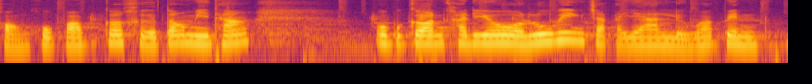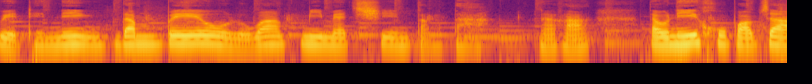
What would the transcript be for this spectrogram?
ของครูป๊อปก็คือต้องมีทั้งอุปกรณ์คาร์ดิโอลู่วิ่งจักรยาน หรือว่าเป็นเวทเทรนนิ่งดัมเบลหรือว่ามีแมชชีนต่างๆนะคะ แต่วันนี้ครูป๊อปจะ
